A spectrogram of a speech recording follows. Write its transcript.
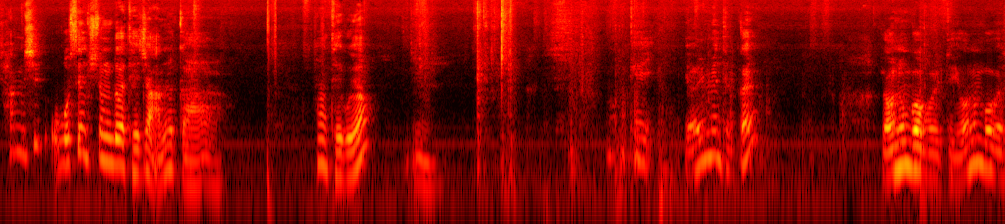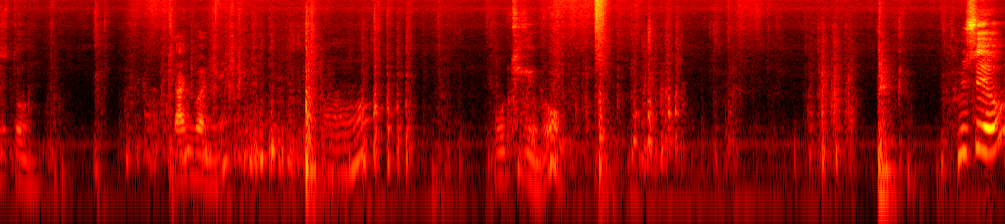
35cm 정도가 되지 않을까. 하나 되고요. 음. 이렇게 열면 될까요? 여는 법을 또 여는 법에서 또 난관이네. 어? 어떻게 열어? 글쎄요.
